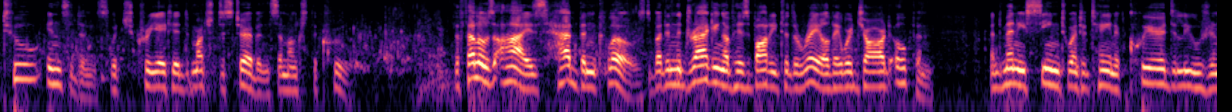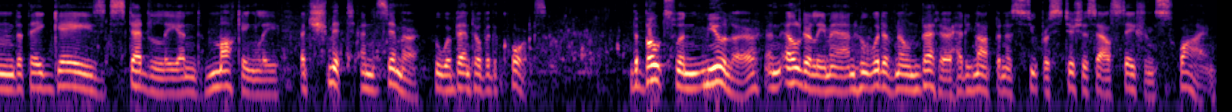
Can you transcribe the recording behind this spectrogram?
two incidents which created much disturbance amongst the crew. The fellow's eyes had been closed, but in the dragging of his body to the rail they were jarred open, and many seemed to entertain a queer delusion that they gazed steadily and mockingly at Schmidt and Zimmer, who were bent over the corpse. The boatswain Mueller, an elderly man who would have known better had he not been a superstitious Alsatian swine,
